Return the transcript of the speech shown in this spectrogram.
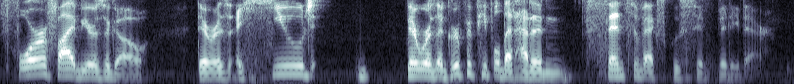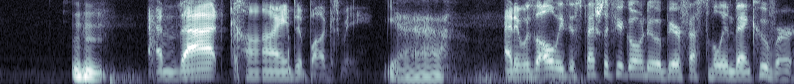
four or five years ago, there is a huge there was a group of people that had a sense of exclusivity there. Mm-hmm. And that kind of bugged me. Yeah. And it was always, especially if you're going to a beer festival in Vancouver,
